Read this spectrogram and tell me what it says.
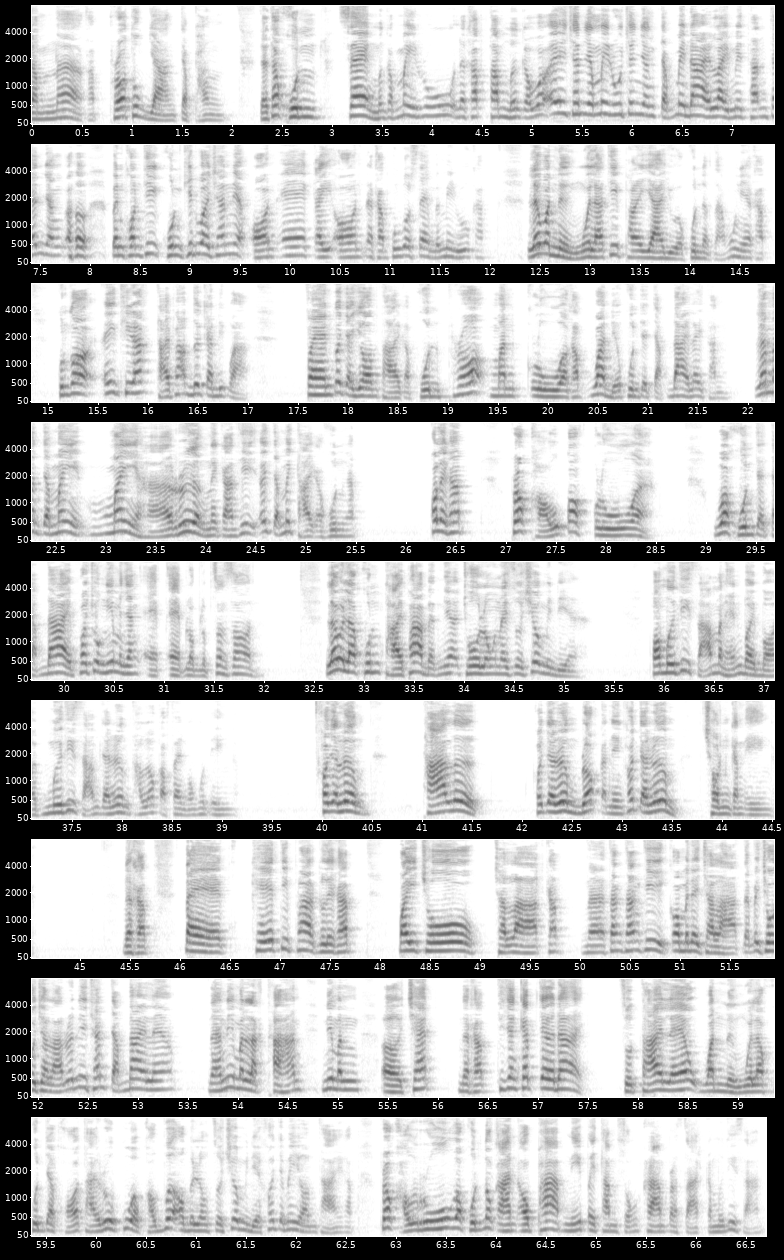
นำหน้าครับ เพราะทุกอย่างจะพัง แต่ถ้าคุณแซงเหมือนกับไม่รู้นะครับทำเหมือนกับว่าเอ้ยฉันยังไม่รู้ฉันยังจับไม่ได้ไล่ไม่ทัน ฉันยังเออเป็นคนที่คุณคิดว่าฉันเนี่ยอ่อนแอไกลอ่อนนะครับ คุณก็แซงเป็นไม่รู้ครับ แล้ววันหนึ่งเวลาที่ภรรยาอยู่กับคุณต่างๆพวกนี้ครับคุณก็เอ้ที่รักถ่ายภาพด้วยกันดีกว่า แฟนก็จะยอมถ่ายกับคุณ เพราะมันกลัวครับว่าเดี๋ยวคุณจะจับได้ไล่ทัน แล้วมันจะไม่ไม่หาเรื่องในการที่เอ้ยจะไม่ถ่ายกับคุณครับ เพราะอะไรครับ เพราะเขาก็กลัว ว่าคุณจะจับได้เพราะช่วงนี้มันยังแอบแอบหลบหลบซ่อนซ่อนๆ แล้วเวลาคุณถ่ายภาพแบบนี้โชว์ลงในโซเชียลมีเดียพอมือที่สามมันเห็นบ่อยๆ มือที่สามจะเริ่มทะเลาะกับแฟนของคุณเองเขาจะเริ่มท้าเลิกเขาจะเริ่มบล็อกกันเองเขาจะเริ่มชนกันเองนะครับ แต่เคสที่พลาดกันเลยครับ ไปโชว์ฉลาดครับนะทั้งทั้งที่ก็ไม่ได้ฉลาด แต่ไปโชว์ฉลาดว่านี่ฉันจับได้แล้วนะนี่มันหลักฐานนี่มันเออแชทนะครับที่ฉันแคปเจอร์ได้ สุดท้ายแล้ววันหนึ่งเวลาคุณจะขอถ่ายรูปคู่กับเขาเพื่อเอาไปลงโซเชียลมีเดียเขาจะไม่ยอมถ่ายครับ เพราะเขารู้ว่าคุณต้องการเอาภาพนี้ไปทำสงครามประสาทกับมือที่สาม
